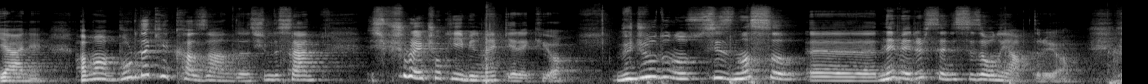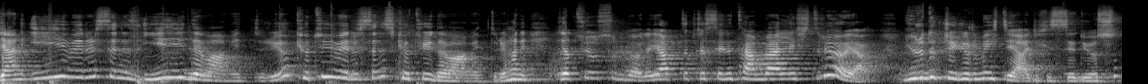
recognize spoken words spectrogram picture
Yani ama buradaki kazandığın şimdi sen şurayı çok iyi bilmek gerekiyor. Vücudunuz siz nasıl e, ne verirseniz size onu yaptırıyor. Yani iyiyi verirseniz iyiyi devam ettiriyor. Kötüyü verirseniz kötüyü devam ettiriyor. Hani yatıyorsun böyle yattıkça seni tembelleştiriyor ya. Yürüdükçe yürüme ihtiyacı hissediyorsun.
